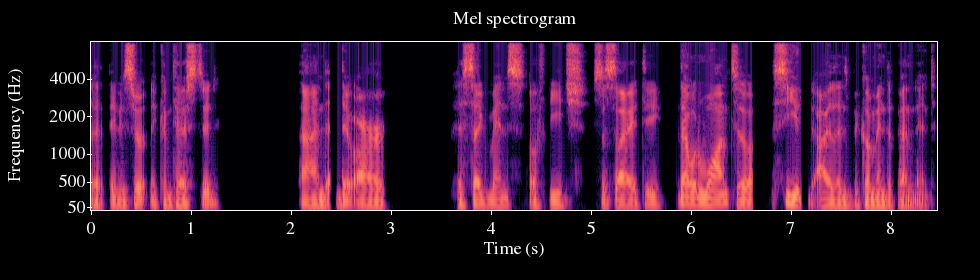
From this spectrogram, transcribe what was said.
It is certainly contested and there are Uh, segments of each society that would want to see the islands become independent.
